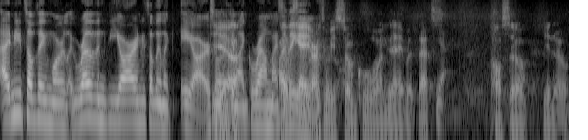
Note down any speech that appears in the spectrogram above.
I need something more like rather than VR, I need something like AR so I can like ground myself. I think somewhere. AR is gonna be so cool one day, but that's Yeah, also you know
